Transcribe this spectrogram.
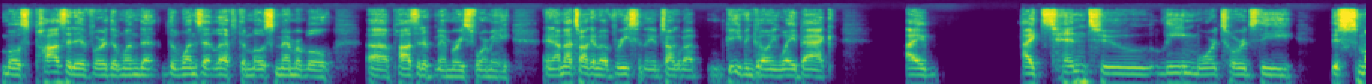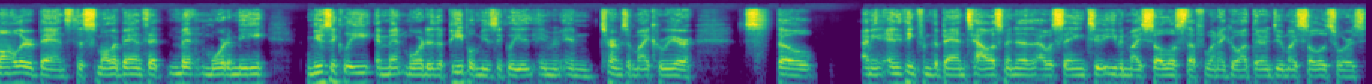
most positive or the one that the ones that left the most memorable uh, positive memories for me. And I'm not talking about recently. I'm talking about even going way back. I I tend to lean more towards the the smaller bands, the smaller bands that meant more to me musically it meant more to the people musically in, in terms of my career. So, I mean, anything from the band Talisman, as I was saying, to even my solo stuff when I go out there and do my solo tours,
